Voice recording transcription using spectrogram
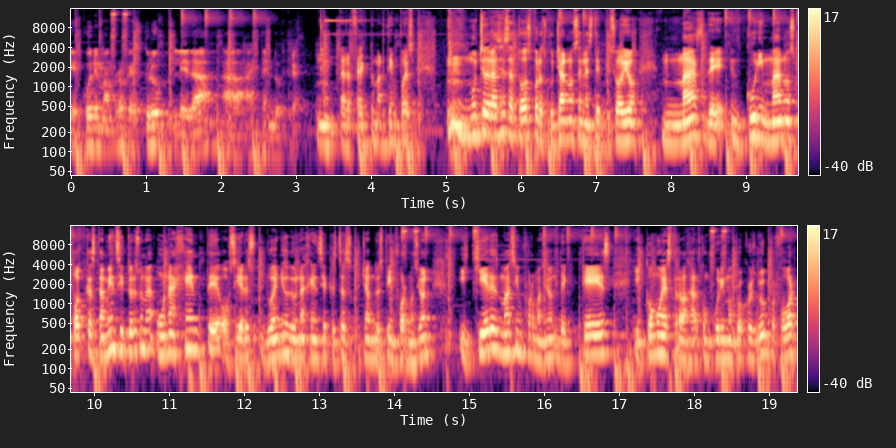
que Curiman Brokers Group le da a, esta industria. Mm, perfecto, Martín. Pues muchas gracias a todos por escucharnos en este episodio más de Curimanos Podcast. También si tú eres una, un agente o si eres dueño de una agencia que estás escuchando esta información y quieres más información de qué es y cómo es trabajar con Curiman Brokers Group, por favor,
